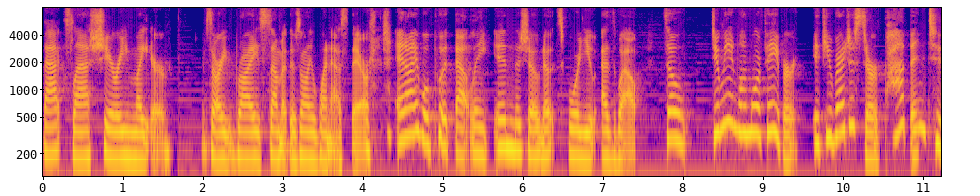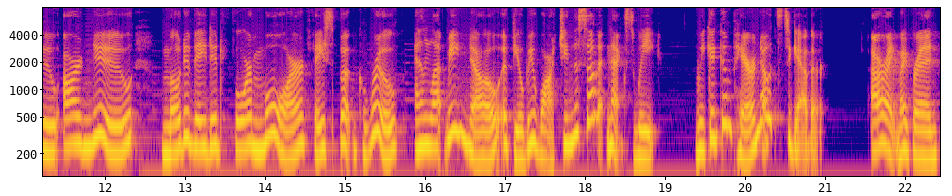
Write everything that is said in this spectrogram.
backslash Sherry Miter. I'm sorry, Rise Summit. There's only one S there. And I will put that link in the show notes for you as well. So do me one more favor. If you register, pop into our new Motivated for More Facebook group and let me know if you'll be watching the summit next week. We can compare notes together. All right, my friend.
